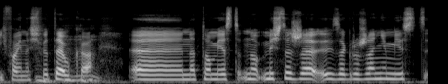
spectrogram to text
i fajne światełka. E, Natomiast no, myślę, że zagrożeniem jest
